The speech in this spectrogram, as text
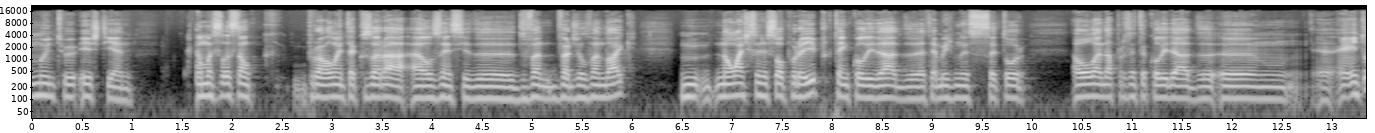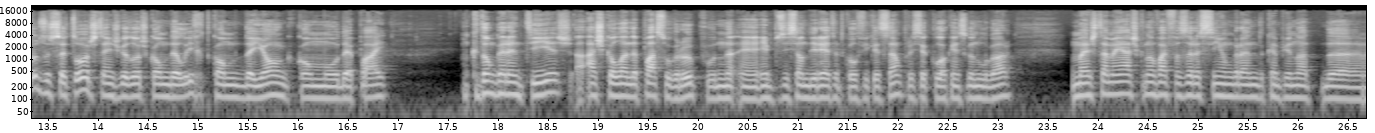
muito este ano. É uma seleção que provavelmente acusará a ausência de, de, Van, de Virgil van Dijk. Não acho que seja só por aí, porque tem qualidade até mesmo nesse setor. A Holanda apresenta qualidade um, em todos os setores. Tem jogadores como De Ligt, como De Jong, como Depay, que dão garantias. Acho que a Holanda passa o grupo em posição direta de qualificação, por isso é que coloca em segundo lugar mas também acho que não vai fazer assim um grande campeonato da,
